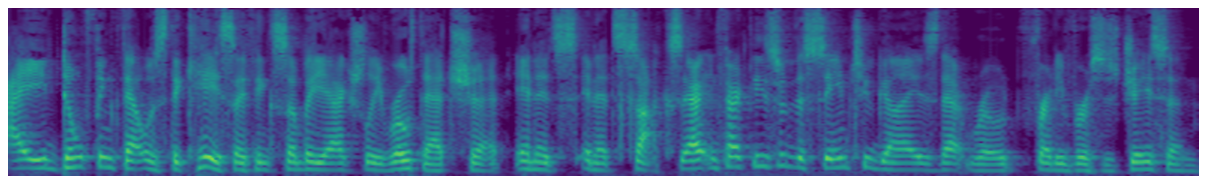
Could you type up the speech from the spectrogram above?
I don't think that was the case. I think somebody actually wrote that shit, and it's and it sucks. In fact, these are the same two guys that wrote Freddy vs. Jason.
